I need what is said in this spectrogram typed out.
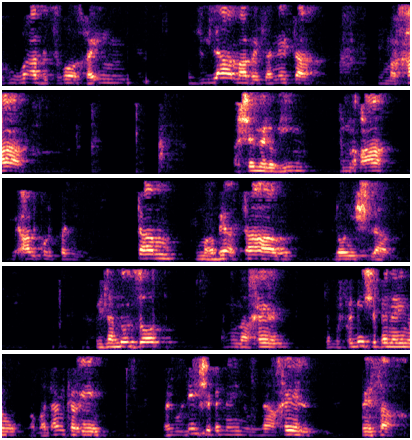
ברורה בצרור החיים, ובילה מוות לנצח, ומחה, השם אלוהים, דמעה מעל כל פנים. תם ומרבה הצער לא נשלם. בהזדמנות זאת אני מאחל למוסלמים שבינינו רמדאן כרים, ליהודים שבינינו נאחל פסח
